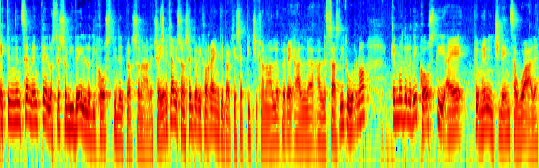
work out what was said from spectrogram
e tendenzialmente lo stesso livello di costi del personale, cioè sì. i ricavi sono sempre ricorrenti perché si appiccicano opere, al, al SAS di turno e il modello dei costi è più o meno incidenza uguale,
